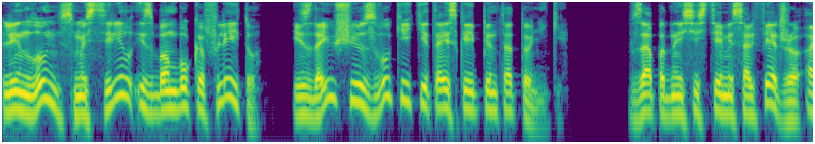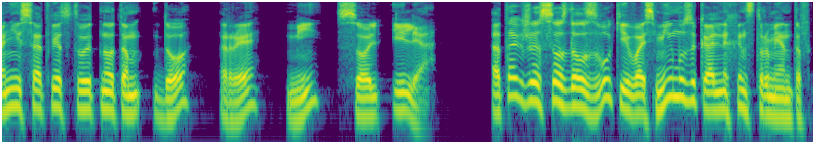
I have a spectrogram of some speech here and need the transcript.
Линлунь смастерил из бамбука флейту, издающую звуки китайской пентатоники. В западной системе сольфеджио они соответствуют нотам до, ре, ми, соль и ля, а также создал звуки восьми музыкальных инструментов,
